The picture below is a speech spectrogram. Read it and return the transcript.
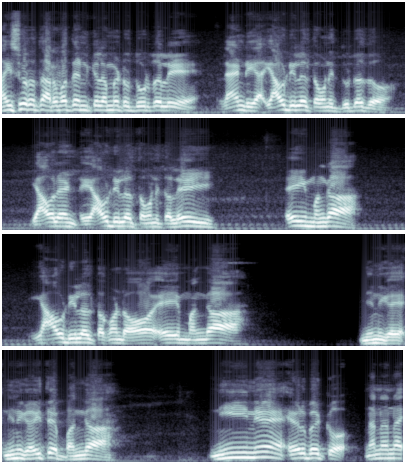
ಮೈಸೂರು ಹತ್ರ ಅರವತ್ತೆಂಟು ಕಿಲೋಮೀಟರ್ ದೂರದಲ್ಲಿ ಲ್ಯಾಂಡ್ ಯಾವ ಡೀಲಲ್ಲಿ ತೊಗೊಂಡಿದ್ದು ದುಡ್ಡದು? ಯಾವ ಲ್ಯಾಂಡ್ ಯಾವ ಡೀಲಲ್ಲಿ ತೊಗೊಂಡಿದ್ದಲ್ಲೇ? ಏಯ್ ಮಂಗ, ಯಾವ ಡೀಲಲ್ಲಿ ತಗೊಂಡೋ, ಏಯ್ ಮಂಗ, ನಿನಗೆ ನಿನಗೈತೆ ಭಂಗ ನೀನೇ ಹೇಳ್ಬೇಕು, ನನ್ನನ್ನು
